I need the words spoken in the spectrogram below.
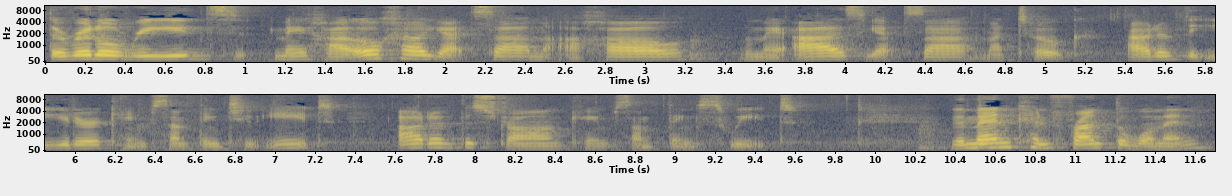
The riddle reads, Me'ha'ochel yatsa ma'achal, ume'az yatsa matok. Out of the eater came something to eat, out of the strong came something sweet. The men confront the woman,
